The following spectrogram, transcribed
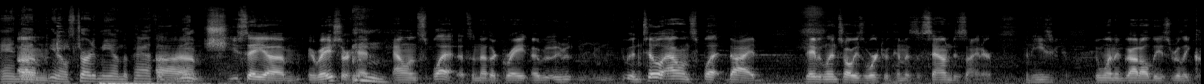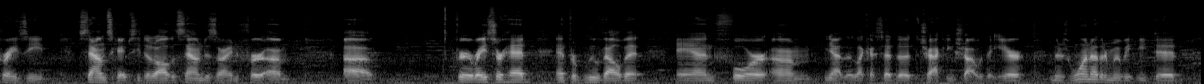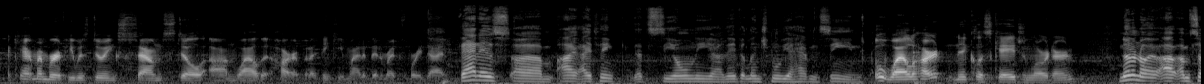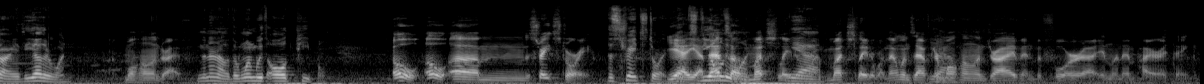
and that Um, you know started me on the path of Um, Lynch. you say um, Eraserhead, Alan Splet. That's another great. Uh, until Alan Splet died, David Lynch always worked with him as a sound designer, and he's the one who got all these really crazy soundscapes. He did all the sound design for um, uh, for Eraserhead and for Blue Velvet. And for um, yeah, the, like I said, the tracking shot with the ear. And there's one other movie he did. I can't remember if he was doing sound still on Wild at Heart, but I think he might have been right before he died. That is, um, I, I think that's the only uh, David Lynch movie I haven't seen. Oh, Wild at Heart, Nicolas Cage and Laura Dern, No, no, no. I, I'm sorry, the other one. Mulholland Drive. No, no, no, the one with old people. Oh, oh, um, the Straight Story. The Straight Story. Yeah, that's yeah, the that's a one. much later Yeah, one. Much later one. That one's after Yeah. Mulholland Drive and before uh, Inland Empire, I think.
